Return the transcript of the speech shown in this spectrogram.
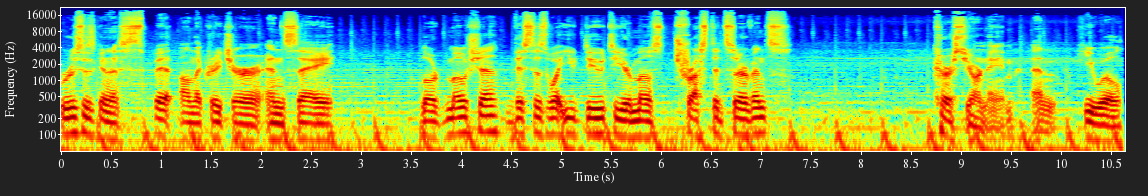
Roos is gonna spit on the creature and say, Lord Moshe, this is what you do to your most trusted servants. Curse your name, and he will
